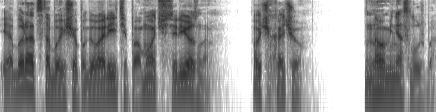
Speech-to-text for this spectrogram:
«Я бы рад с тобой еще поговорить и помочь, серьезно. Очень хочу», но у меня служба.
